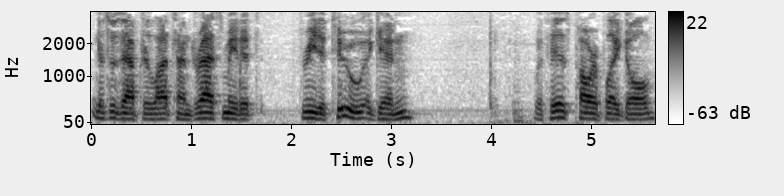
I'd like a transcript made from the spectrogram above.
This was after Latendresse made it three to two again with his power play goal.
